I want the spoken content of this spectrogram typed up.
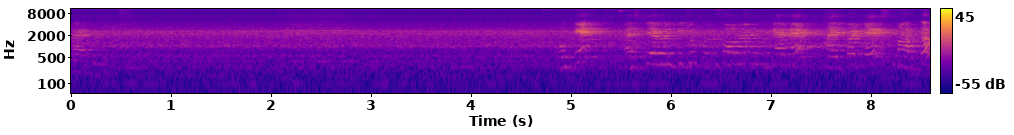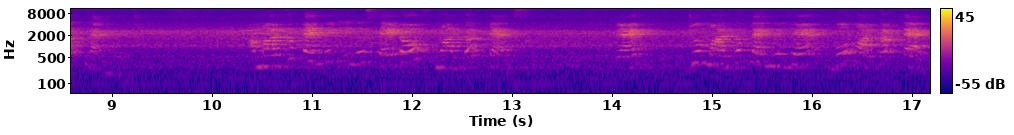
language okay HTML की जो फुल फॉर्म है वो क्या है hypertext markup language a markup language is a set of markup tags tag जो मार्कअप लैंग्वेज है, वो मार्कअप टैग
